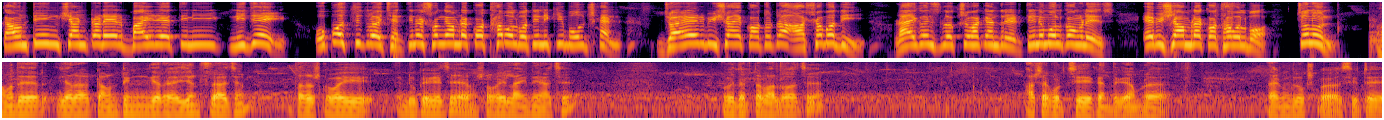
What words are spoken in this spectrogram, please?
কাউন্টিং সেন্টারের বাইরে তিনি নিজেই উপস্থিত রয়েছেন। তিনার সঙ্গে আমরা কথা বলব। তিনি কি বলছেন? জয়ের বিষয়ে কতটা আশাবাদী রায়গঞ্জ লোকসভা কেন্দ্রের তৃণমূল কংগ্রেস? এ বিষয়ে আমরা কথা বলব। চলুন। আমাদের যারা কাউন্টিং যারা এজেন্টসরা আছেন, তারা সবাই ঢুকে গেছে এবং সবাই লাইনে আছে। ওয়েদারটা ভালো আছে। আশা করছি এখান থেকে আমরা রায়গঞ্জ লোকসভা সিটে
